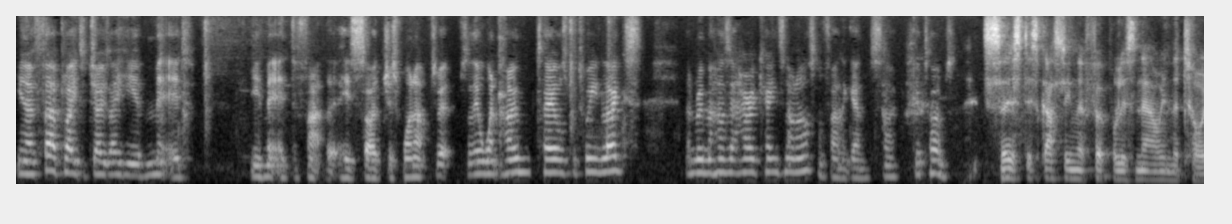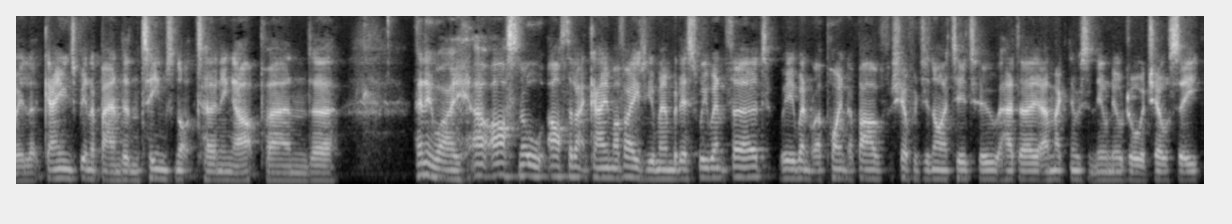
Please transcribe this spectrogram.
you know, fair play to Jose. He admitted he admitted the fact that his side just went up to it. So they all went home, tails between legs. And rumour has it Harry Kane's now an Arsenal fan again. So good times. So it's disgusting that football is now in the toilet. Games being abandoned, teams not turning up, and uh, anyway, uh, Arsenal after that game, I vaguely remember this. We went third. We went a point above Sheffield United, who had a, a magnificent nil-nil draw with Chelsea.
